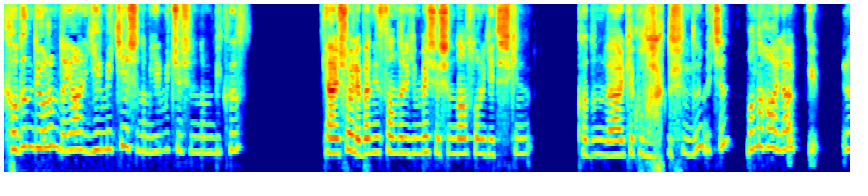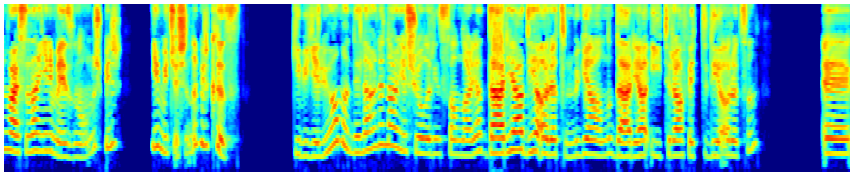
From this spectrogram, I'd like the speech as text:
Kadın diyorum da yani 22 yaşında mı 23 yaşında mı bir kız. Yani şöyle ben insanları 25 yaşından sonra yetişkin kadın ve erkek olarak düşündüğüm için bana hala üniversiteden yeni mezun olmuş bir 23 yaşında bir kız gibi geliyor ama neler neler yaşıyorlar insanlar ya. Derya diye aratın. Müge Anlı Derya itiraf etti diye aratın. Ee,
